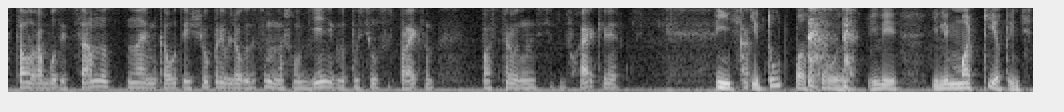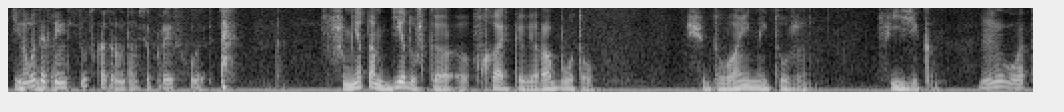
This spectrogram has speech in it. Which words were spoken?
стал работать сам над сценарием, кого-то еще привлек. Затем нашел денег, запустился с проектом, построил институт в Харькове. Институт как... построил? Или, или макет института? Ну вот это институт, в котором там все происходит. Слушай, у меня там дедушка в Харькове работал. Еще до войны тоже. Физиком. Ну вот.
